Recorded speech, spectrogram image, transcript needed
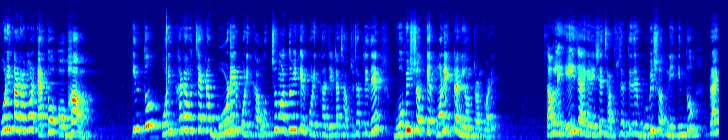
পরিকাঠামোর এত অভাব কিন্তু পরীক্ষাটা হচ্ছে একটা বোর্ডের পরীক্ষা, উচ্চ মাধ্যমিকের পরীক্ষা যেটা ছাত্রছাত্রীদের ভবিষ্যৎকে অনেকটা নিয়ন্ত্রণ করে। তাহলে এই জায়গায় এসে ছাত্রছাত্রীদের ভবিষ্যৎ নিয়ে কিন্তু প্রায়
